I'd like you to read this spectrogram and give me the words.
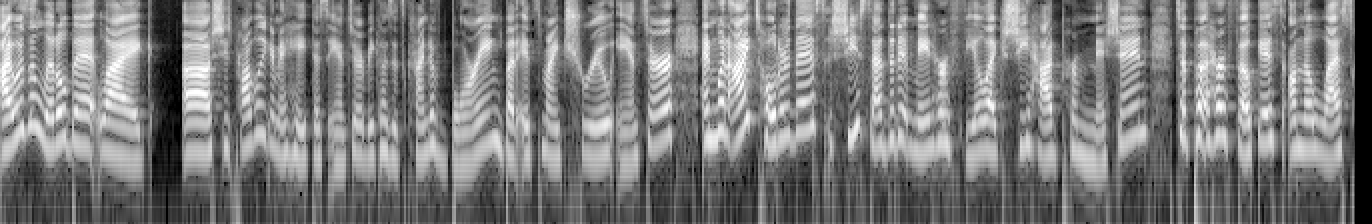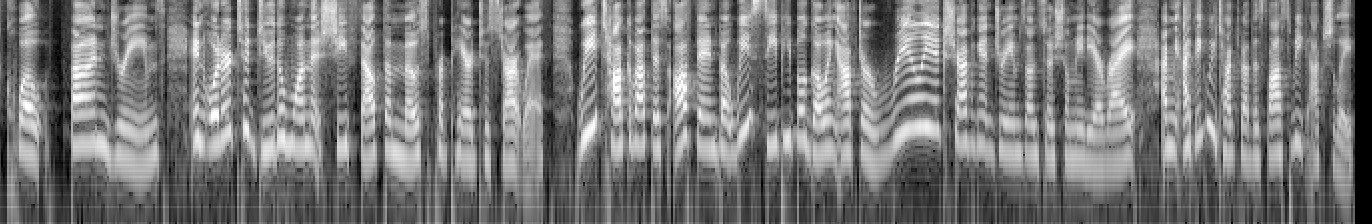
I was a little bit like, uh, she's probably going to hate this answer because it's kind of boring, but it's my true answer. And when I told her this, she said that it made her feel like she had permission to put her focus on the less, quote, fun dreams in order to do the one that she felt the most prepared to start with. We talk about this often, but we see people going after really extravagant dreams on social media, right? I mean, I think we talked about this last week actually.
